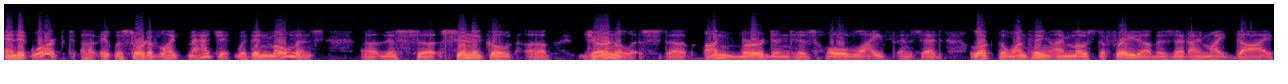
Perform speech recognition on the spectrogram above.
And it worked. Uh, it was sort of like magic. Within moments, uh, this cynical journalist unburdened his whole life and said, "Look, the one thing I'm most afraid of is that I might die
